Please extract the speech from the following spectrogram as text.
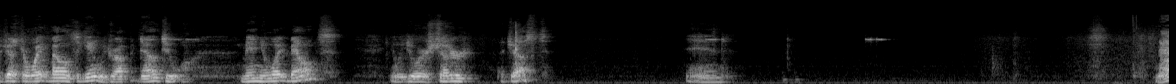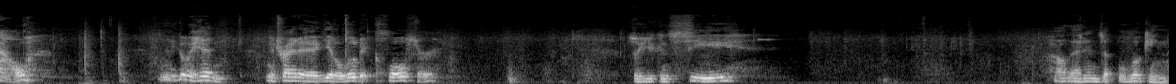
adjust our white balance again. We drop it down to manual white balance and we do our shutter adjust. And now I'm going to go ahead and I'm going to try to get a little bit closer so you can see how that ends up looking.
